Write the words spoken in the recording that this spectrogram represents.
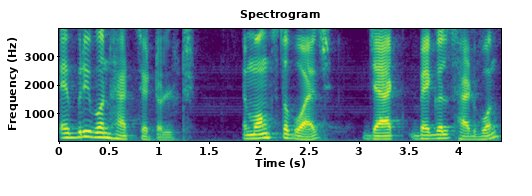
everyone had settled. Amongst the boys, Jack Beggles had won.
